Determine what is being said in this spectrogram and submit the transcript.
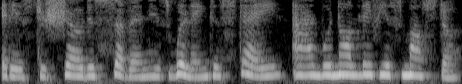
It is to show the servant is willing to stay and will not leave his master.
